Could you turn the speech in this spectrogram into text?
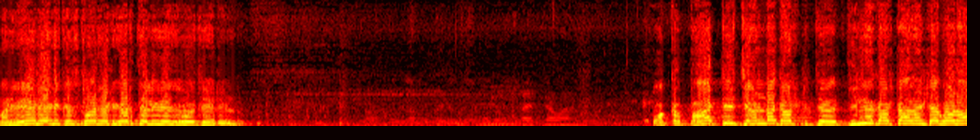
మన వేరెడ్డి కృష్ణారెడ్డి గారు తెలుగుదేశంలో చేరిండు. ఒక పార్టీ జెండా కట్ట దిన్నె కట్టాలంటే కూడా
